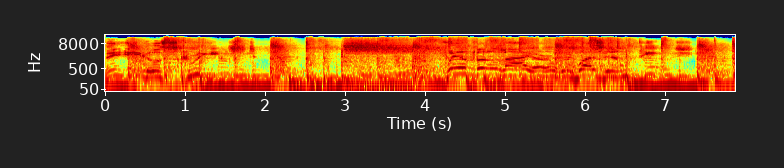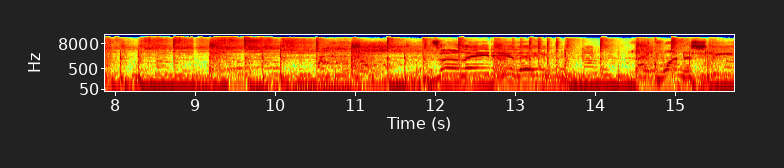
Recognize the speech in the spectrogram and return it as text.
the eagle screeched. When the liar was impeached, the lady lay like one asleep.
